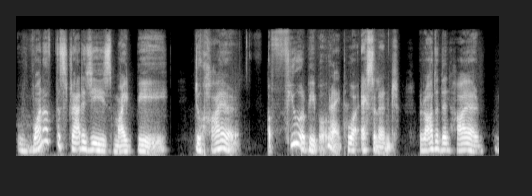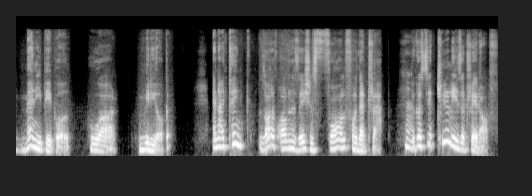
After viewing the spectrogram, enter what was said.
one of the strategies might be to hire a fewer people right. who are excellent rather than hire many people who are mediocre. And I think a lot of organizations fall for that trap hmm. because there clearly is a trade off.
